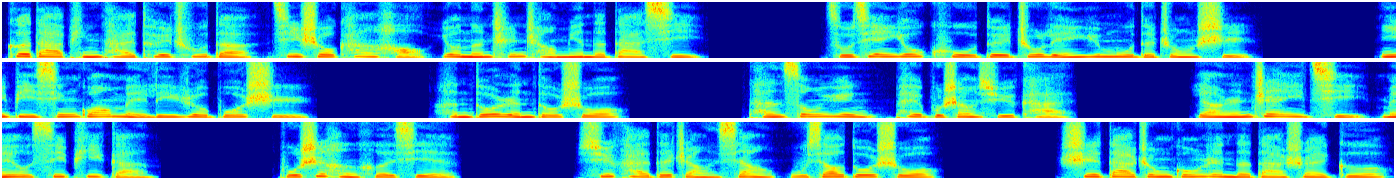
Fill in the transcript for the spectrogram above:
各大平台推出的既受看好又能撑场面的大戏。足见优酷对珠帘玉幕的重视。你比星光美丽热播时，很多人都说谭松韵配不上徐凯，两人站一起没有 CP 感，不是很和谐。徐凯的长相无需多说，是大众公认的大帅哥，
